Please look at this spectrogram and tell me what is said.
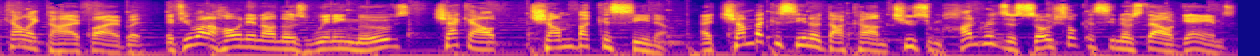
kind of like the high five, but if you want to hone in on those winning moves, check out Chumba Casino. At ChumbaCasino.com, choose from hundreds of social casino style games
